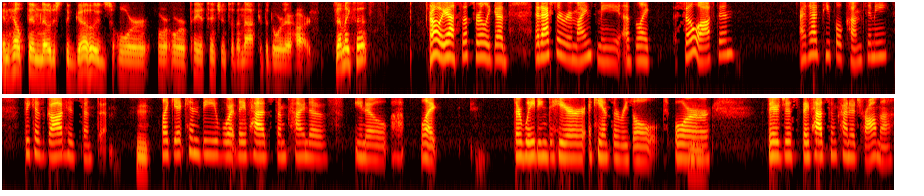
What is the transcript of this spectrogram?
and help them notice the goads or or, or pay attention to the knock at the door of their heart. Does that make sense? Oh, yes, that's really good. It actually reminds me of like so often I've had people come to me because God has sent them. Hmm. Like it can be what they've had some kind of, you know, like they're waiting to hear a cancer result or they're just they've had some kind of trauma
